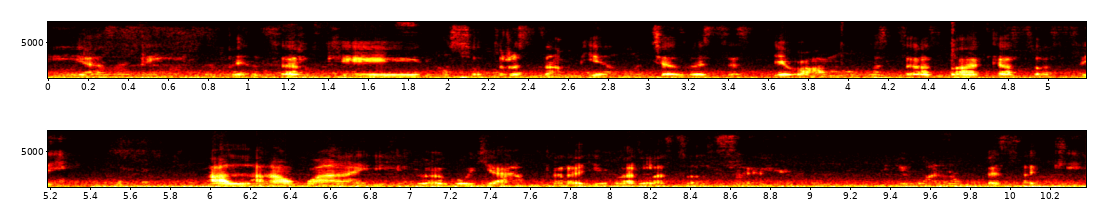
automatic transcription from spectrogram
Y así pensar que nosotros también muchas veces llevamos nuestras vacas así al agua y luego ya para llevarlas al cerro. Y bueno, pues aquí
